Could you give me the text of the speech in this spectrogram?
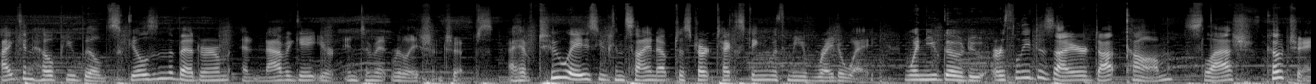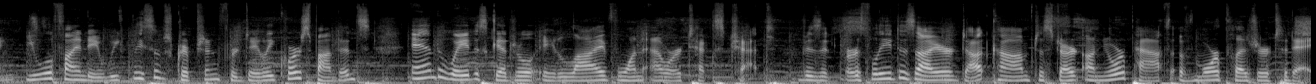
I can help you build skills in the bedroom and navigate your intimate relationships. I have two ways you can sign up to start texting with me right away. When you go to earthlydesire.com slash coaching, you will find a weekly subscription for daily correspondence and a way to schedule a live one-hour text chat. Visit earthlydesire.com to start on your path of more pleasure today.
